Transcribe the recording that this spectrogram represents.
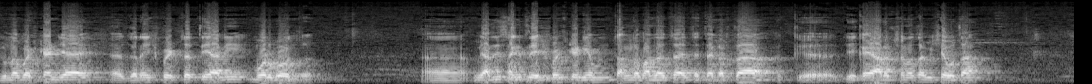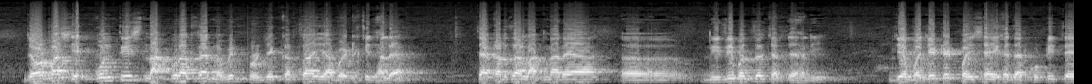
जुनं बसस्टँड जे आहे गणेशपेठचं गणेश पेठचं ते आणि मोरभवनचं. मी आधी सांगितलं यशवंत स्टेडियम चांगलं बांधायचं आहे. त्याच्याकरता जे काही आरक्षणाचा विषय होता. जवळपास एकोणतीस नागपुरातल्या नवीन प्रोजेक्ट करता या बैठकी झाल्या. त्याकरता लागणाऱ्या निधीबद्दल चर्चा झाली. जे बजेटेड पैसे आहे एक हजार कोटी ते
